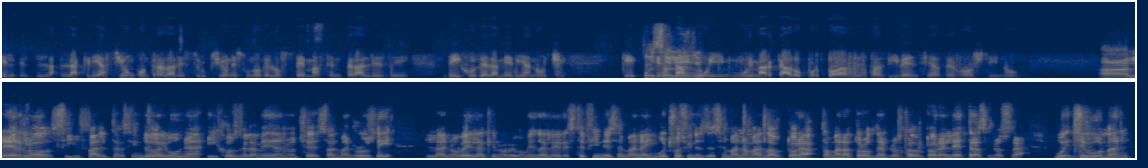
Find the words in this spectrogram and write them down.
es la, creación contra la destrucción es uno de los temas centrales de, Hijos de la Medianoche, que, pues está muy, muy marcado por todas estas vivencias de Rushdie, ¿no? a leerlo sin falta, sin duda alguna, Hijos de la Medianoche de Salman Rushdie, la novela que nos recomienda leer este fin de semana y muchos fines de semana más, la autora Tamara Trotner, nuestra doctora en letras y nuestra Witchy Woman,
